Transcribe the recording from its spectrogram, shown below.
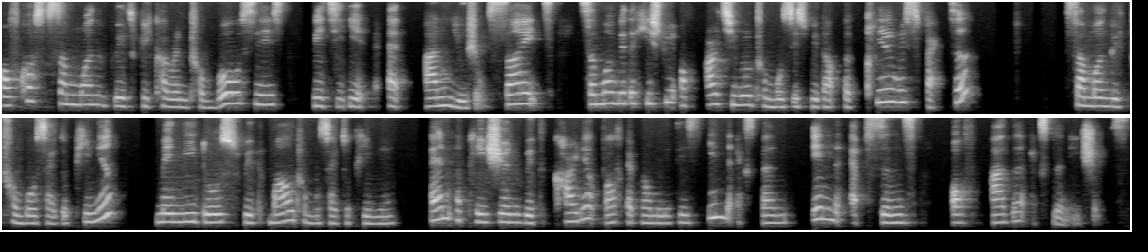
of course, someone with recurrent thrombosis, VTE at unusual sites, someone with a history of arterial thrombosis without a clear risk factor, someone with thrombocytopenia, mainly those with mild thrombocytopenia, and a patient with cardiac valve abnormalities in the, in the absence of other explanations.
